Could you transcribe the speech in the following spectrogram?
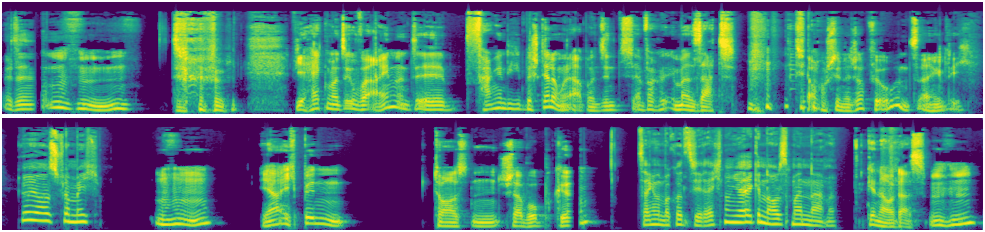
Also, mhm. Wir hacken uns irgendwo ein und äh, fangen die Bestellungen ab und sind einfach immer satt. Das ist ja auch ein schöner Job für uns eigentlich. Ja, ja, ist für mich. Mhm. Ja, ich bin Thorsten Schawupke. Zeigen Sie mal kurz die Rechnung. Ja, genau, das ist mein Name. Genau das. Mhm.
